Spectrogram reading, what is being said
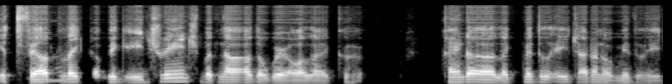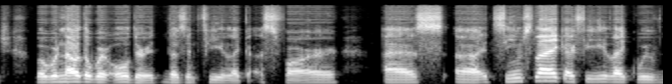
it felt Mhm. like a big age range, but now that we're all like kind of like middle age, I don't know, middle age. But we're now that we're older, it doesn't feel like as far as uh it seems like. I feel like we've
